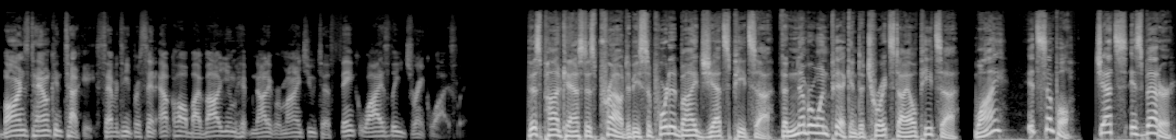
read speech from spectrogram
Bardstown, Kentucky. 17% alcohol by volume. Hpnotiq reminds you to think wisely, drink wisely. This podcast is proud to be supported by Jet's Pizza, the number one pick in Detroit style pizza. Why? It's simple. Jet's is better.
